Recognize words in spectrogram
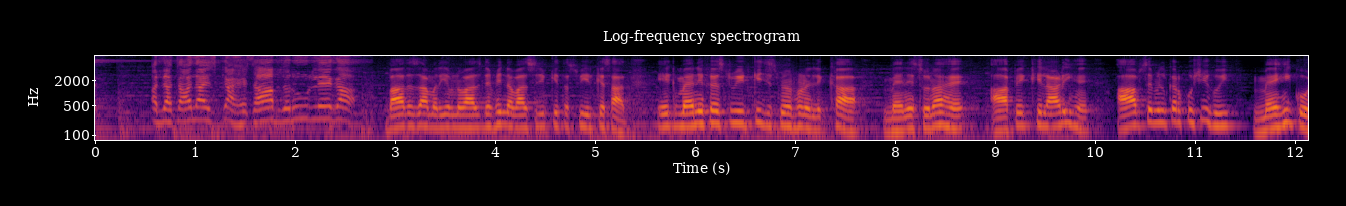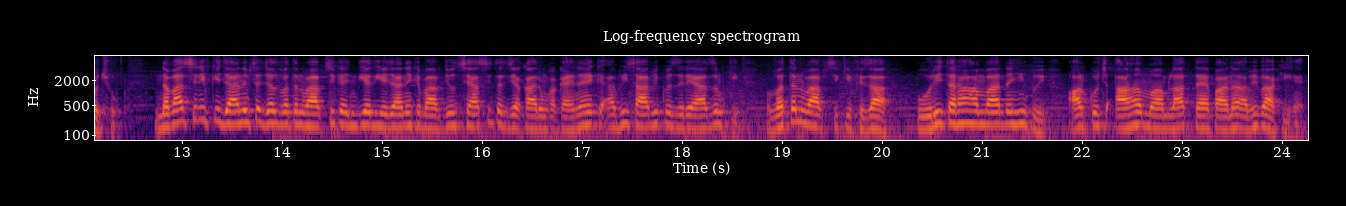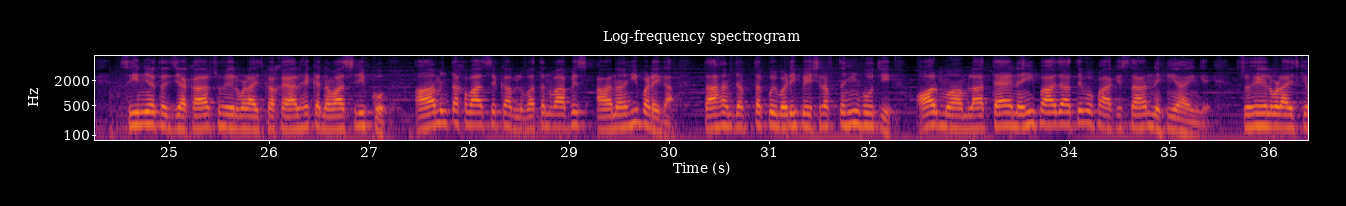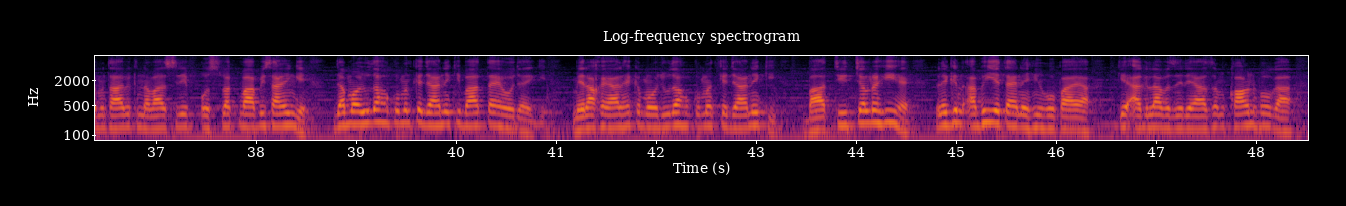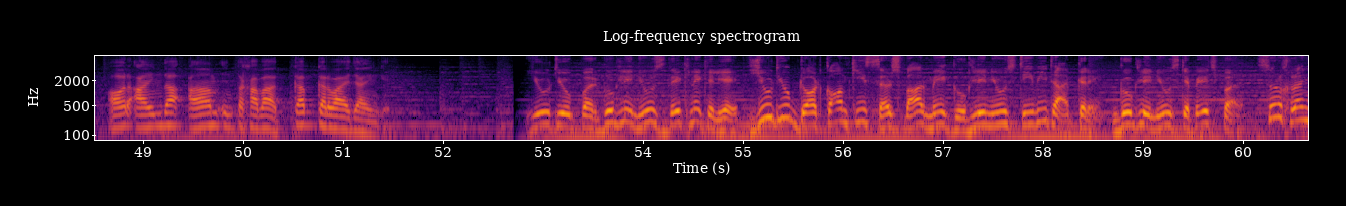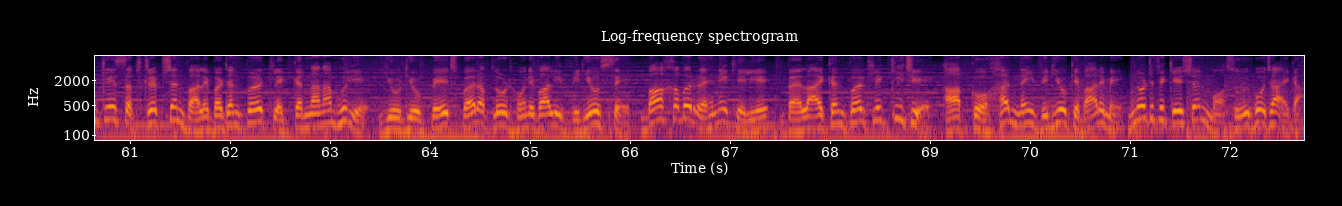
अल्लाह ताला इसका हिसाब ज़रूर लेगा। बाद मरियम नवाज़ ने भी नवाज़ शरीफ की तस्वीर के साथ एक मैनिफेस्ट ट्वीट की जिसमें उन्होंने लिखा, मैंने सुना है, आप एक खिलाड़ी हैं। आपसे मिलकर खुशी हुई, मैं ही कोच हूँ। नवाज़ शरीफ की जानब से जल्द वतन वापसी का इंदिया दिए जाने के बावजूद सियासी तजियाकारों का कहना है कि अभी सबक वजी अजम की वतन वापसी की फ़िज़ा पूरी तरह हमवार नहीं हुई और कुछ अहम मामला तय पाना अभी बाकी हैं। सीनियर तजियाकार सुहेल वड़ाइज का ख्याल है कि नवाज़ शरीफ को आम इंतबात से कबल वतन वापस आना ही पड़ेगा, ताहम जब तक कोई बड़ी पेशरफ नहीं होती और मामला तय नहीं पा जाते, वो पाकिस्तान नहीं आएँगे। सुहेल वड़ाइज के मुताबिक नवाज़ शरीफ उस वक्त वापस आएँगे जब मौजूदा हुकूमत के जाने की बात तय हो जाएगी। मेरा ख्याल है कि मौजूदा हुकूमत के जाने की बातचीत चल रही है, लेकिन अभी ये तय नहीं हो पाया कि अगला वज़ीर अजम कौन होगा और आइंदा आम इंतबात कब करवाए जाएँगे। YouTube पर गुगली न्यूज़ देखने के लिए YouTube.com की सर्च बार में गुगली न्यूज़ टीवी टाइप करें। गुगली न्यूज़ के पेज पर सुर्ख रंग के सब्सक्रिप्शन वाले बटन पर क्लिक करना ना भूलिए। YouTube पेज पर अपलोड होने वाली वीडियो से बाखबर रहने के लिए बेल आइकन पर क्लिक कीजिए। आपको हर नई वीडियो के बारे में नोटिफिकेशन मौसू हो जाएगा।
